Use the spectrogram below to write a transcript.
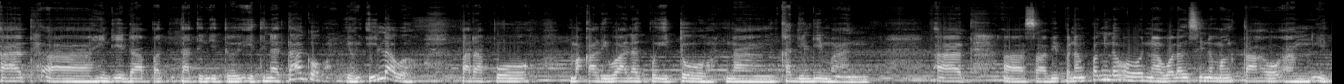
At ah, hindi dapat natin ito itinatago, yung ilaw, para po makaliwanag po ito ng kadiliman. At ah, sabi pa ng Panginoon na walang sinumang tao ang it,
